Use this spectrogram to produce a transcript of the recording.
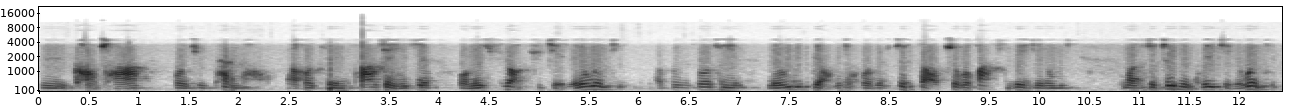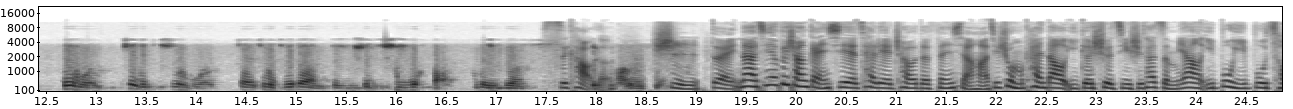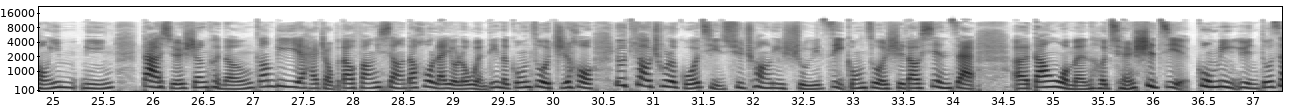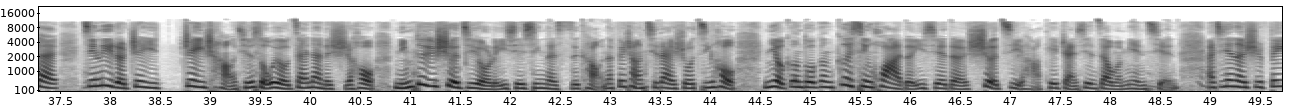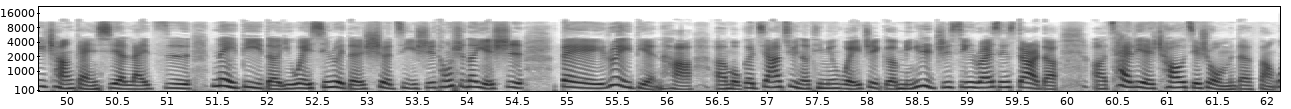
去考察或去探讨，然后去发现一些我们需要去解决的问题。而不是说是流于表面或者制造社会话题的一些东西，那么是真正可以解决问题。所以我这个是我在这个阶段对于设计师一个反。的一个思考了，是对。那今天非常感谢蔡烈超的分享哈。其实我们看到一个设计师他怎么样一步一步从一名大学生，可能刚毕业还找不到方向，到后来有了稳定的工作之后，又跳出了国企去创立属于自己工作室，到现在，呃，当我们和全世界共命运都在经历了这一。这一场前所未有灾难的时候，您对于设计有了一些新的思考，那非常期待说今后你有更多更个性化的一些的设计哈，可以展现在我们面前。那今天呢是非常感谢来自内地的一位新锐的设计师，同时呢也是被瑞典哈呃某个家具呢提名为这个明日之星 Rising Star 的呃蔡烈超接受我们的访问。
